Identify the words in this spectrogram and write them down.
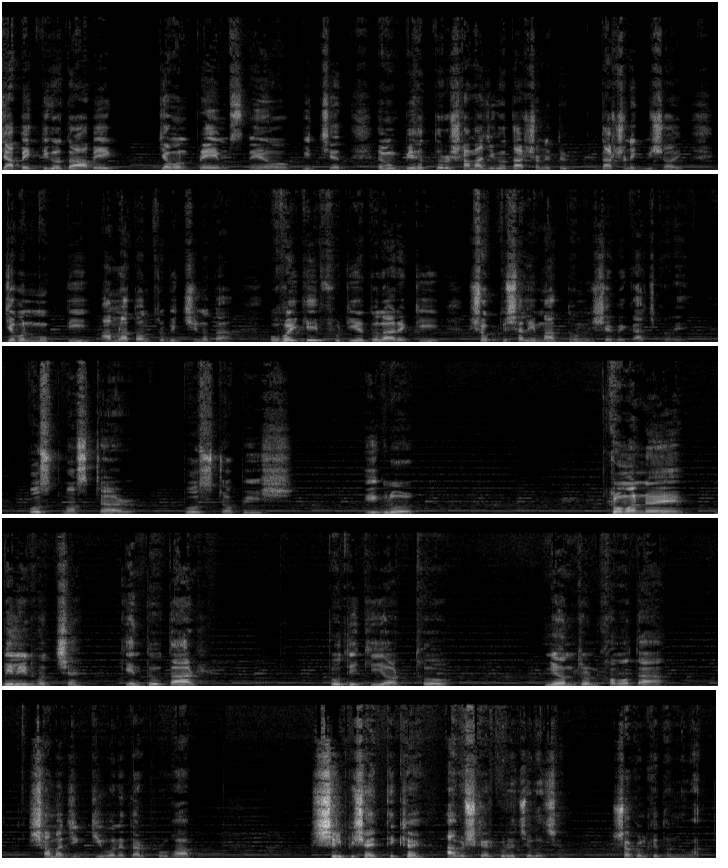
যা ব্যক্তিগত আবেগ, যেমন প্রেম, স্নেহ, বিচ্ছেদ এবং বৃহত্তর সামাজিক ও দার্শনিক দার্শনিক বিষয়, যেমন মুক্তি, আমলাতন্ত্র, বিচ্ছিন্নতা উভয়কেই ফুটিয়ে তোলার একটি শক্তিশালী মাধ্যম হিসেবে কাজ করে। পোস্টমাস্টার, পোস্ট অফিস এগুলো ক্রমান্বয়ে বিলীন হচ্ছে। কিন্তু তার প্রতীকী অর্থ, নিয়ন্ত্রণ ক্ষমতা, সামাজিক জীবনে তার প্রভাব শিল্পী সাহিত্যিকরাই আবিষ্কার করে চলেছেন। সকলকে ধন্যবাদ।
